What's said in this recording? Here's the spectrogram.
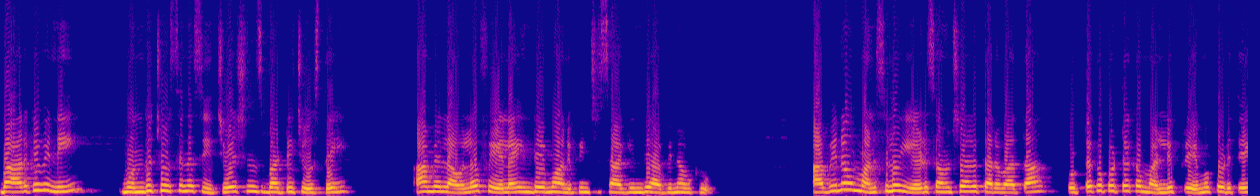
భార్గవిని ముందు చూసిన సిచ్యువేషన్స్ బట్టి చూస్తే ఆమె లవ్లో ఫెయిల్ అయిందేమో అనిపించసాగింది అభినవ్కు. అభినవ్ మనసులో ఏడు సంవత్సరాల తర్వాత పుట్టక పుట్టక మళ్ళీ ప్రేమ పుడితే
